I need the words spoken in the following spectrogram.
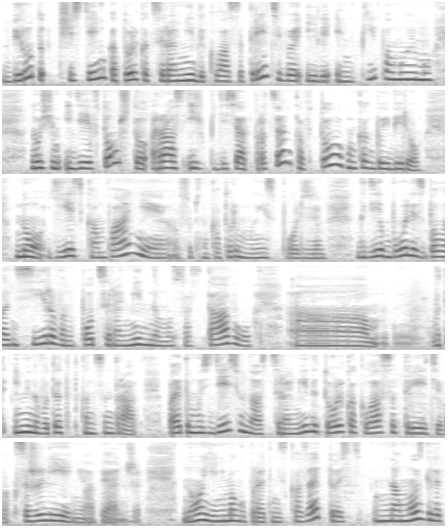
берут частенько только церамиды класса третьего или NP, по-моему. Но, в общем, идея в том, что раз их 50%, то мы как бы и берем. Но есть компании, собственно, которые мы используем, где более сбалансирован по церамидному составу э, вот именно вот этот концентрат. Поэтому здесь у нас церамиды только класса третьего, к сожалению, опять же. Но я не могу про это не сказать. То есть, на мой взгляд,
